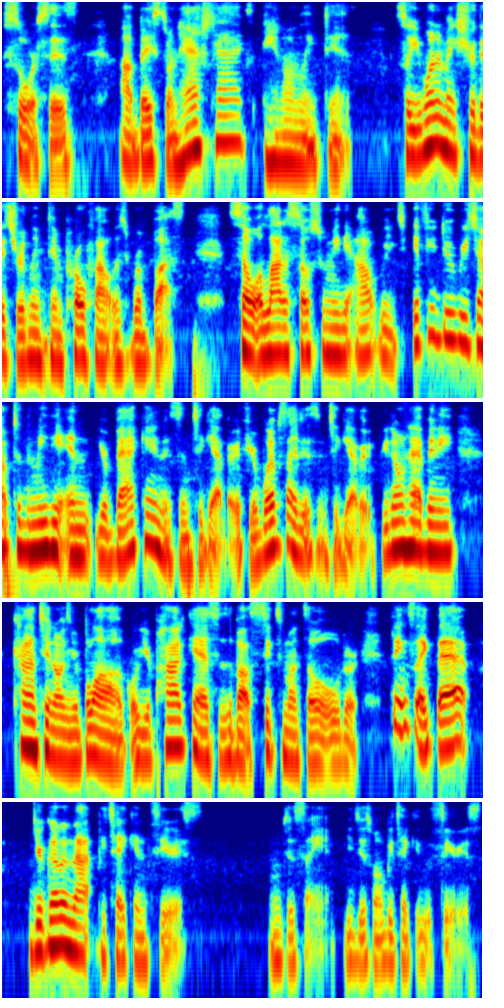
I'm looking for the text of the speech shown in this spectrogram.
sources uh, based on hashtags and on LinkedIn. So you want to make sure that your LinkedIn profile is robust. So a lot of social media outreach, if you do reach out to the media and your back end isn't together, if your website isn't together, if you don't have any content on your blog or your podcast is about six months old or things like that, you're to not be taken serious. I'm just saying, you just won't be taking it serious.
